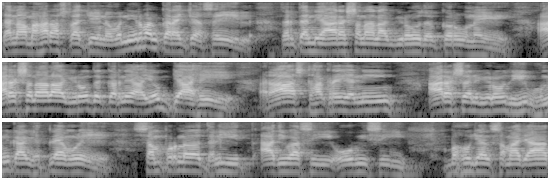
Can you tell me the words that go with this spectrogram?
त्यांना महाराष्ट्राचे नवनिर्माण करायचे असेल तर त्यांनी आरक्षणाला विरोध करू नये. आरक्षणाला विरोध करणे अयोग्य आहे. राज ठाकरे यांनी आरक्षण विरोधी भूमिका घेतल्यामुळे संपूर्ण दलित आदिवासी ओबीसी बहुजन समाजात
